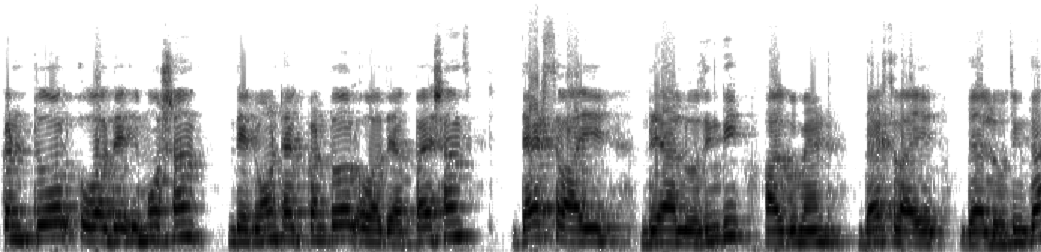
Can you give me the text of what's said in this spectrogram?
control over their emotions. They don't have control over their passions. That's why they are losing the argument. That's why they are losing the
